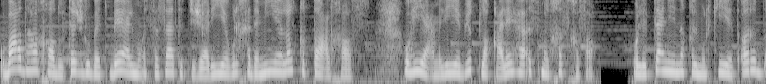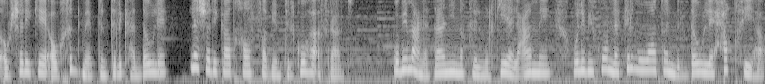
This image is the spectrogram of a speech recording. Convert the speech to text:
وبعضها خاضوا تجربة بيع المؤسسات التجارية والخدمية للقطاع الخاص وهي عملية بيطلق عليها اسم الخصخصة واللي بتعني نقل ملكية أرض أو شركة أو خدمة بتمتلكها الدولة لشركات خاصة بيمتلكوها أفراد. وبمعنى ثاني نقل الملكية العامة واللي بيكون لكل مواطن بالدولة حق فيها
